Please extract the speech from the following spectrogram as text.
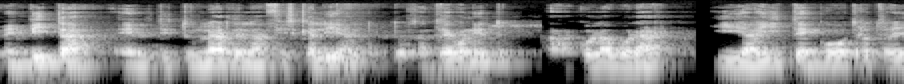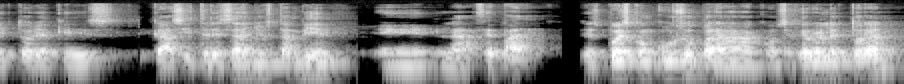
me invita el titular de la Fiscalía, el doctor Santiago Nieto, a colaborar. Y ahí tengo otra trayectoria que es casi tres años también en la CEPADE. Después concurso para consejero electoral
